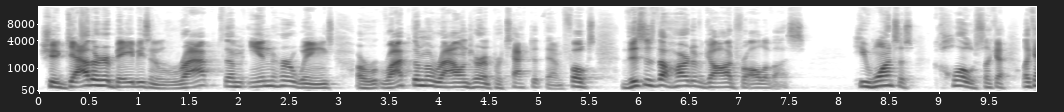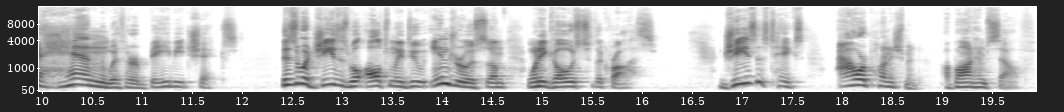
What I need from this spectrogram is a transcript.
She had gathered her babies and wrapped them in her wings, or wrapped them around her and protected them. Folks, this is the heart of God for all of us. He wants us close, like a, like a hen with her baby chicks. This is what Jesus will ultimately do in Jerusalem when he goes to the cross. Jesus takes our punishment upon himself.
